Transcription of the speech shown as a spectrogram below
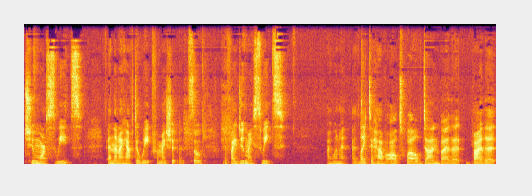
two more suites and then I have to wait for my shipment. So if I do my suites, I want to I'd like to have all 12 done by the by the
